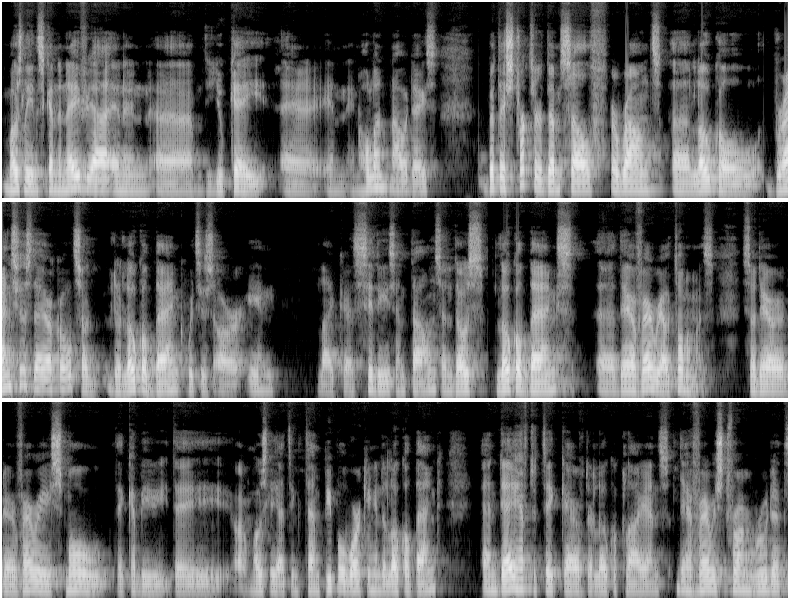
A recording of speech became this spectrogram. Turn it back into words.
Mostly in Scandinavia and in uh, the UK, uh, in in Holland nowadays but they structure themselves around uh, local branches they are called so the local bank which is are in like uh, cities and towns and those local banks uh, they are very autonomous so they're they're very small they can be they are mostly i think 10 people working in the local bank and they have to take care of their local clients. They are very strong rooted,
